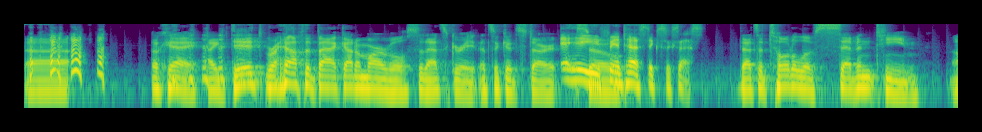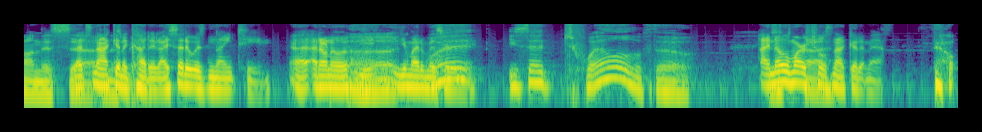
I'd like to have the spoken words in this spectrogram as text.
Uh, okay, I did right off the bat got a marvel, so that's great. That's a good start. Hey, So fantastic success. That's a total of seventeen on this. That's uh, not going to cut it. I said it was 19. Uh, I don't know. Uh, you, you might have misheard what? me. You said twelve though. I Is know it, Marshall's uh, not good at math. No.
